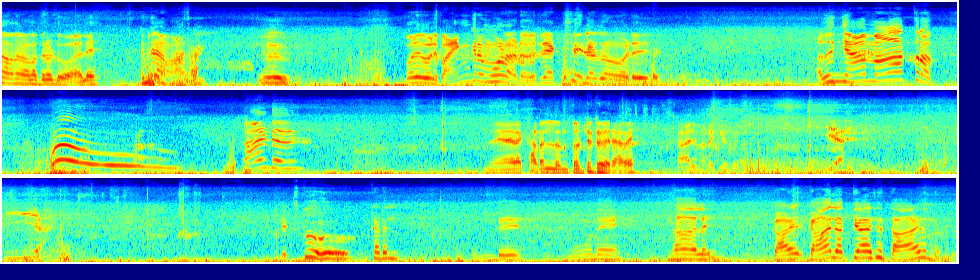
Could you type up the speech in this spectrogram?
നടന്ന് വെള്ളത്തിലോട്ട് പോവാ അല്ലേ? എന്തിനാ പോളി പൊളി ഭയങ്കര മൂടാട്ടോ ഒരു രക്ഷയില്ലാത്ത മൂട് അത് ഞാൻ മാത്രം. കാണണ്ടത് നേരെ കടലിലൊന്ന് തൊട്ടിട്ട് വരാവേ. കാൽ മടക്കി ലെറ്റ്സ് ഗോ കടൽ. രണ്ട് മൂന്ന് നാല്. കാ- കാൽ അത്യാവശ്യം താഴുന്നുണ്ട്.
